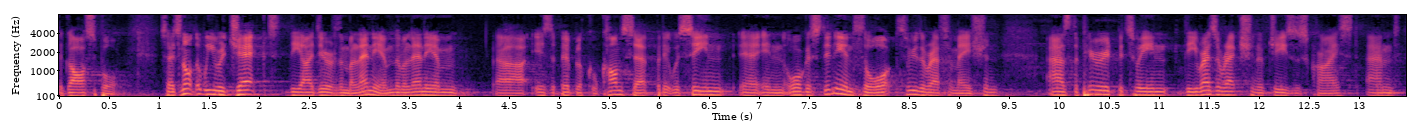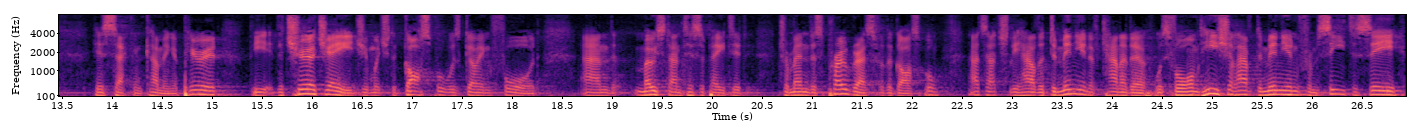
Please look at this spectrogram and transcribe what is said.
the gospel. So it's not that we reject the idea of the millennium. The millennium uh, is a biblical concept, but it was seen uh, in Augustinian thought through the Reformation as the period between the resurrection of Jesus Christ and his second coming, a period, the, the church age in which the gospel was going forward and most anticipated tremendous progress for the gospel. That's actually how the Dominion of Canada was formed. He shall have dominion from sea to sea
